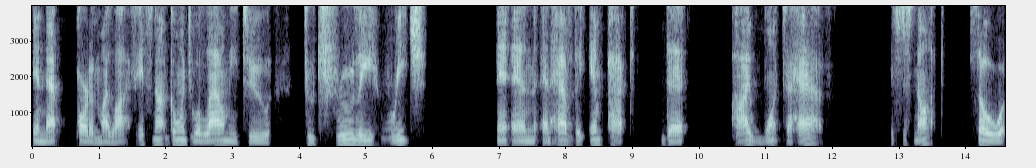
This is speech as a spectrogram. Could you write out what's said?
in that part of my life. It's not going to allow me to to truly reach and and, and have the impact that I want to have. It's just not. So,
